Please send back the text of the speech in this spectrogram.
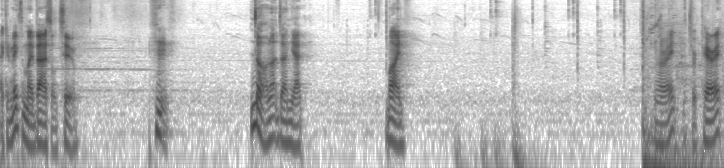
I can make them my vassal too. Hmm. No, not done yet. Mine. Alright, let's repair it.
